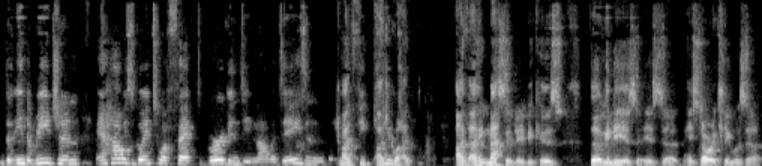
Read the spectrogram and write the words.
the in the region and how it's going to affect Burgundy nowadays and in I, the future. I, I, I think massively because Burgundy is is uh, historically was a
